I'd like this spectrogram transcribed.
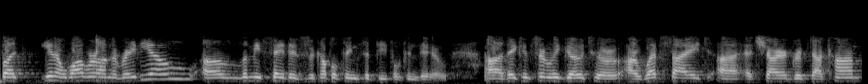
but you know, while we're on the radio, uh, let me say there's a couple things that people can do. Uh, they can certainly go to our website uh, at scheiergroup.com,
